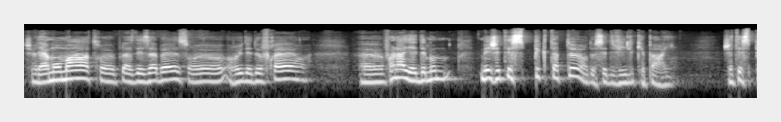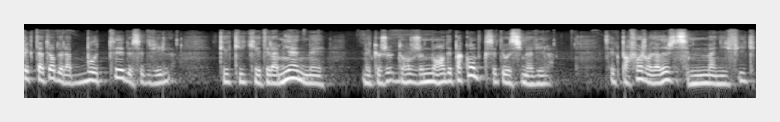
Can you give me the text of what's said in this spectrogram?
J'allais à Montmartre, place des Abbesses, rue des Deux Frères. Euh, voilà, il y a des moments. Mais j'étais spectateur de cette ville qu'est Paris. J'étais spectateur de la beauté de cette ville qui, qui, était la mienne, mais, mais que je, dont je ne me rendais pas compte que c'était aussi ma ville. C'est que parfois je regardais, je disais c'est magnifique.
